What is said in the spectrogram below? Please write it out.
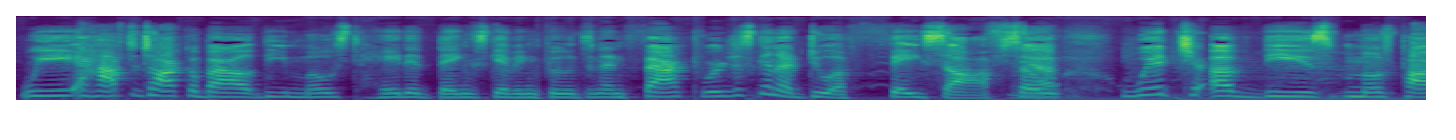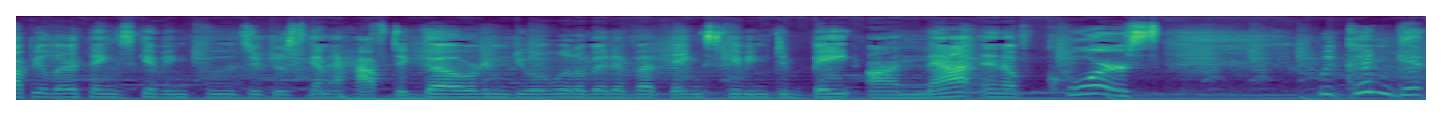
We have to talk about the most hated Thanksgiving foods. And in fact, we're just going to do a face off. So, Yep. which of these most popular Thanksgiving foods are just going to have to go? We're going to do a little bit of a Thanksgiving debate on that. And of course, we couldn't get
